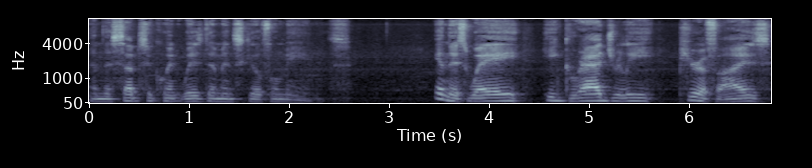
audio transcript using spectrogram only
and the subsequent wisdom and skillful means. In this way, he gradually purifies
